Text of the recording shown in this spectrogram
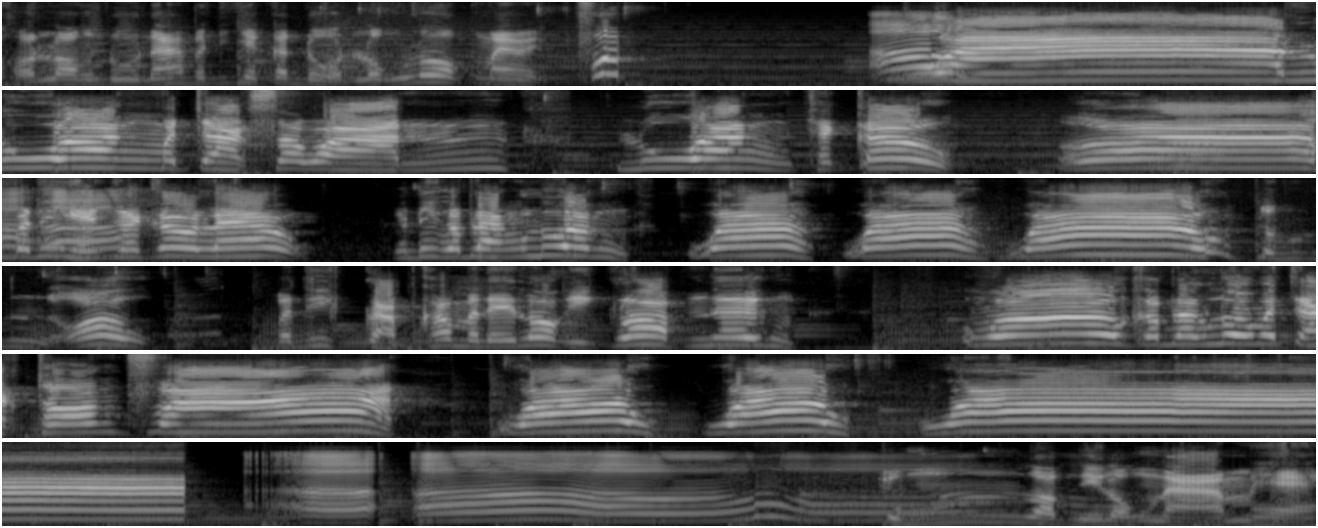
ขอลองดูนะบันนี่จะกระโดดลงโลกมาฟุบๆโอ้าว้าล่วงมาจากสวรรค์ล่วงชักเกิลว้าบันนี่เห็นชักเกิลแล้วบันนี่กำลังล่วง ว้าวว้าวว้าวตุ่มโอ้บันนี่กลับเข้ามาในโลกอีกรอบหนึ่งว้าวกำลังล่วงมาจากท้องฟ้า ว้าวว้าวว้าวเออเออ รอบนี้ลงน้ำแฮะ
